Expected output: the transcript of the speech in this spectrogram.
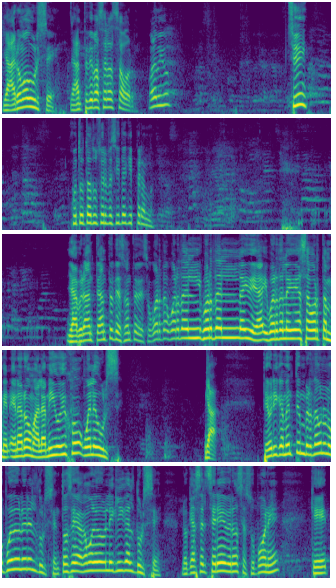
Ya, aroma dulce. Antes de pasar al sabor. Hola, amigo. Sí. Justo está tu cervecita aquí esperando. Ya, pero antes, antes de eso, antes de eso, guarda, guarda, el, guarda el- la idea y guarda la idea de sabor también. En aroma, el amigo dijo, huele dulce. Ya. Teóricamente, en verdad, uno no puede oler el dulce. Entonces, hagámosle doble clic al dulce. Lo que hace el cerebro, se supone, que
